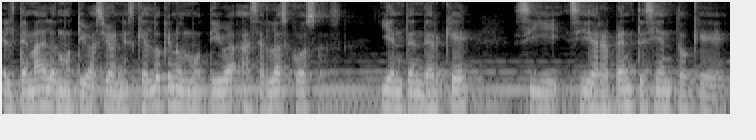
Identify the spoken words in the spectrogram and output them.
el tema de las motivaciones, qué es lo que nos motiva a hacer las cosas y entender que si, si de repente siento que,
